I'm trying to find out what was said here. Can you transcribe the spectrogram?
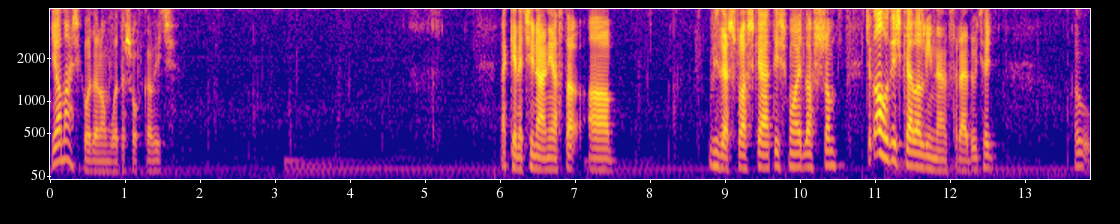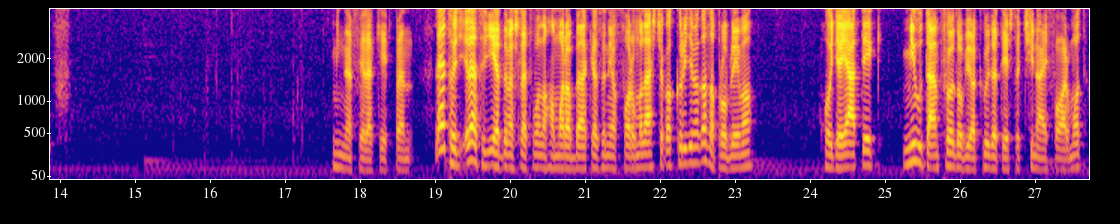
Ja, a másik oldalon volt a sokkavics. Meg kéne csinálni azt a, a vizes flaskát is majd lassan. Csak ahhoz is kell a linen thread, úgyhogy... Uff. Mindenféleképpen. Lehet hogy, lehet, hogy érdemes lett volna hamarabb elkezdeni a formulást, csak akkor ugye meg az a probléma, hogy a játék miután földobja a küldetést, hogy csinálj farmot,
